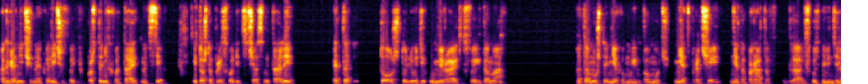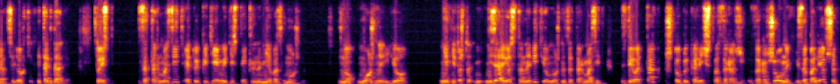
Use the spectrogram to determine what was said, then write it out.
ограниченное количество. Их просто не хватает на всех. И то, что происходит сейчас в Италии, это то, что люди умирают в своих домах, потому что некому им помочь. Нет врачей, нет аппаратов для искусственной вентиляции легких и так далее. То есть затормозить эту эпидемию действительно невозможно. Но можно ее, нет, не то, что нельзя ее остановить, ее можно затормозить. Сделать так, чтобы количество зараж, зараженных и заболевших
